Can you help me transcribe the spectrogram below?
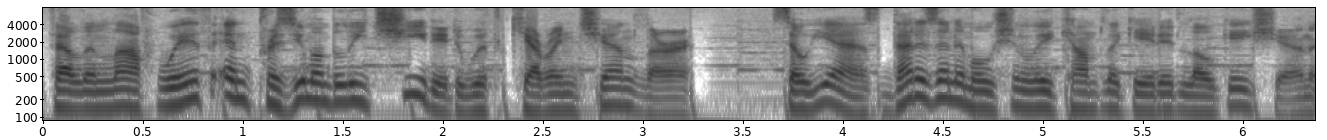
fell in love with and presumably cheated with Caryn Chandler. So yes, that is an emotionally complicated location.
